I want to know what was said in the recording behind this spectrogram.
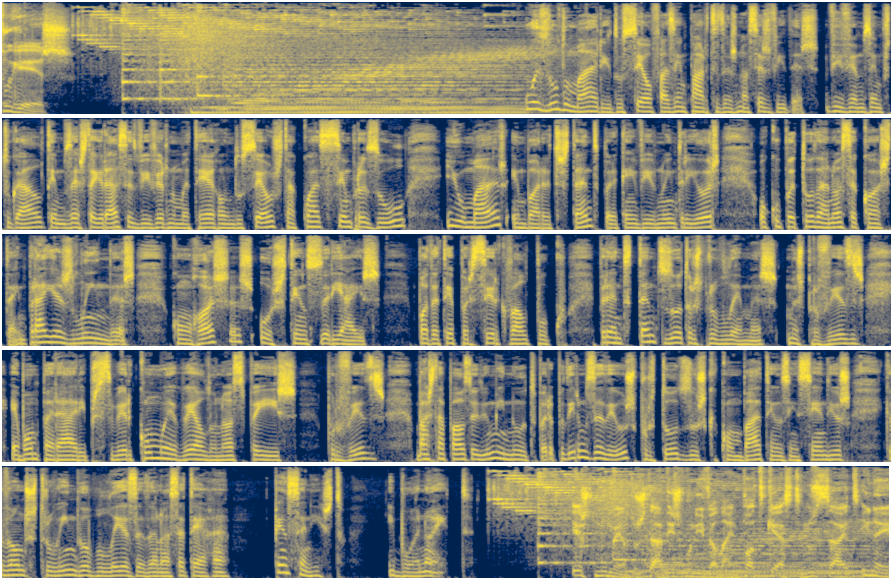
português. O azul do mar e do céu fazem parte das nossas vidas. Vivemos em Portugal, temos esta graça de viver numa terra onde o céu está quase sempre azul e o mar, embora distante para quem vive no interior, ocupa toda a nossa costa, em praias lindas, com rochas ou extensos areais. Pode até parecer que vale pouco perante tantos outros problemas, mas por vezes é bom parar e perceber como é belo o nosso país. Por vezes, basta a pausa de um minuto para pedirmos a Deus por todos os que combatem os incêndios que vão destruindo a beleza da nossa terra. Pensa nisto e boa noite. Este momento está disponível em podcast no site e na.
